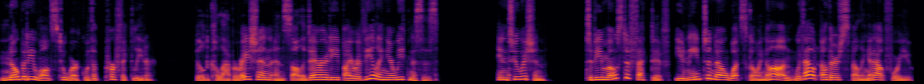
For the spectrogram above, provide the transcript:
Nobody wants to work with a perfect leader. Build collaboration and solidarity by revealing your weaknesses. Intuition. To be most effective, you need to know what's going on without others spelling it out for you.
